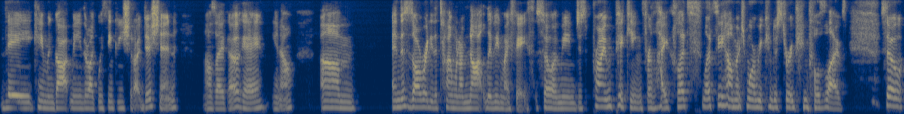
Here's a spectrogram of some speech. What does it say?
they came and got me. They're like, we think you should audition. And I was like, okay, you know. Um, and this is already the time when I'm not living my faith. So I mean, just prime picking for like, let's let's see how much more we can destroy people's lives. So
